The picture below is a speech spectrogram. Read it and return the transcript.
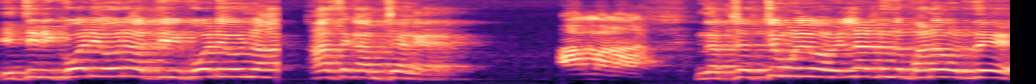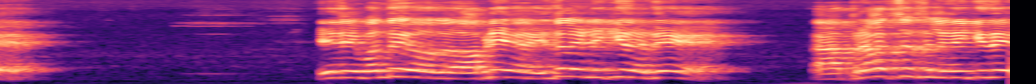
இத்தனை கோடி வரும் அத்தனை கோடி வரும்னு ஆசை காமிச்சாங்க. இந்த டெஸ்ட் மூலியமா வெளிநாட்டுல பணம் வருது. இது வந்து அப்படியே இதில் நிற்குது அது. ப்ராசஸில் நிற்குது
